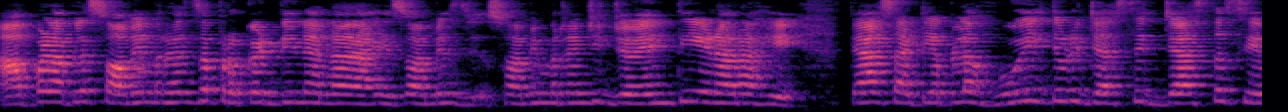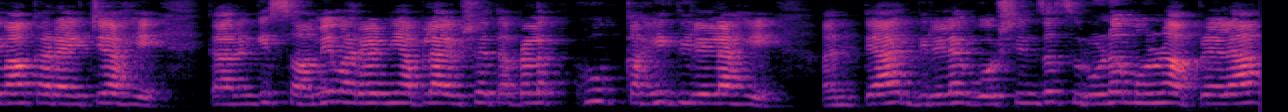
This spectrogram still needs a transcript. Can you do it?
आपण आपल्या स्वामी महाराजांचा प्रकट दिन येणार आहे. स्वामी स्वामी महाराजांची जयंती येणार आहे. त्यासाठी आपल्याला होईल तेवढी जास्तीत जास्त सेवा करायची आहे. कारण की स्वामी महाराजांनी आपल्या आयुष्यात आपल्याला खूप काही दिलेलं आहे. आणि त्या दिलेल्या गोष्टींचं ऋण म्हणून आपल्याला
